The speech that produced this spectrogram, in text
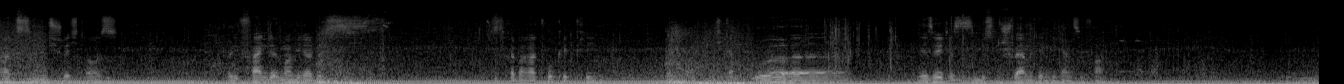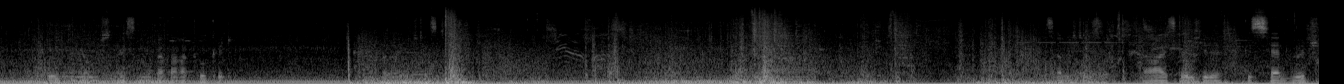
gerade ziemlich schlecht aus. Weil die Feinde immer wieder das Reparaturkit kriegen. Ich kann. Uh, ihr seht, es ist ein bisschen schwer mit dem die ganze Fahrt. Irgendwie glaube ich jetzt ein Reparaturkit. ich das Teil. Jetzt habe ich das. Ja, jetzt werde ich hier gesandwiched.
